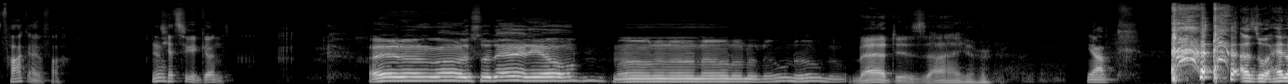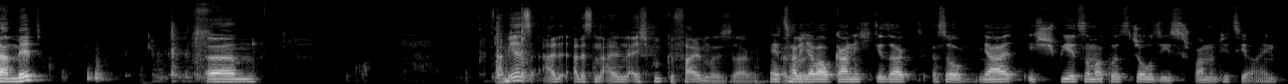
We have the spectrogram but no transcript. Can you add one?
frag einfach. Ja. Ich hätte es dir gegönnt. Bad Desire. Ja. also heller mit. Ähm, Ja, mir ist all- alles in allem echt gut gefallen, muss ich sagen. jetzt Also, habe ich aber auch gar nicht gesagt. Achso, ja, ich spiele jetzt nochmal kurz Josies Spannnotiz hier ein,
